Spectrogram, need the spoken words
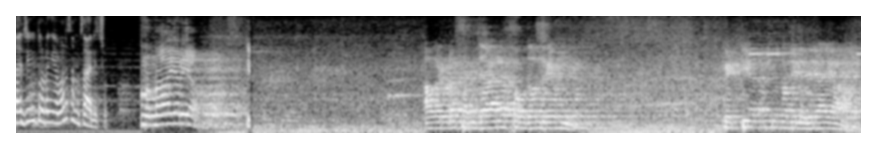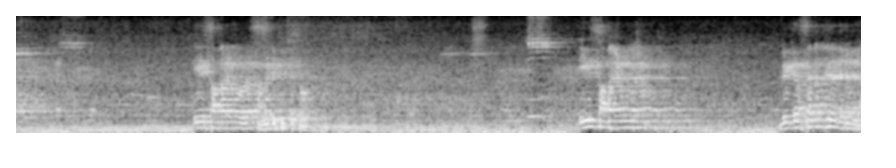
Sajeev തുടങ്ങിയവർ സംസാരിച്ചു. അവരുടെ സഞ്ചാര സ്വാതന്ത്ര്യം കെട്ടിയടക്കുന്നതിനെതിരായാണ് ഈ സമരം ഇവിടെ സംഘടിപ്പിച്ചിട്ടുള്ളത്. ഈ സമരം വികസനത്തിനെതിരല്ല.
